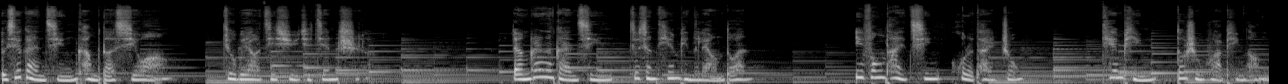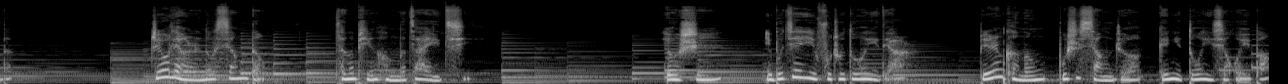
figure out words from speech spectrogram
有些感情看不到希望，就不要继续去坚持了。两个人的感情就像天平的两端，一方太轻或者太重，天平都是无法平衡的。只有两人都相等，才能平衡的在一起。有时你不介意付出多一点儿，别人可能不是想着给你多一些回报。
